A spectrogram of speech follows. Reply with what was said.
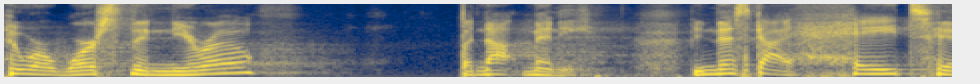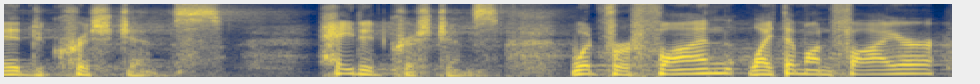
who are worse than Nero, but not many. I mean, this guy hated Christians, hated Christians, would for fun light them on fire,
